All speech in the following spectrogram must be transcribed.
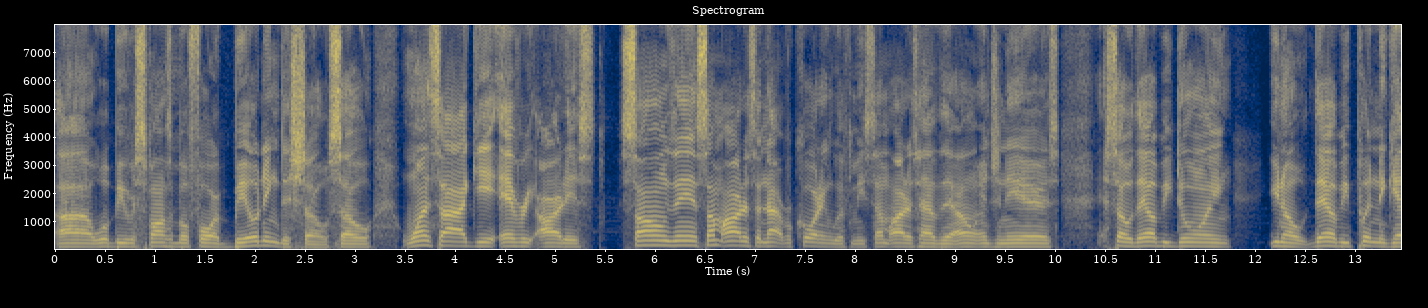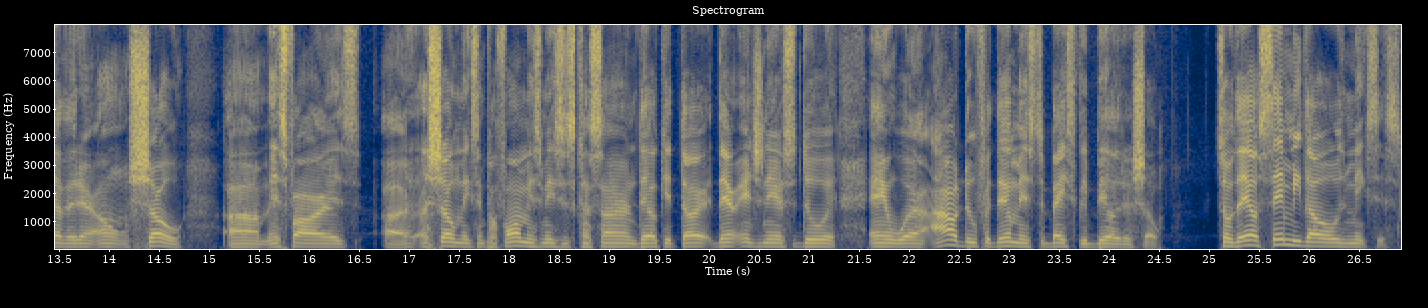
Uh, we'll be responsible for building the show. So once I get every artist songs in, some artists are not recording with me. Some artists have their own engineers, so they'll be doing, you know, they'll be putting together their own show. Um, as far as uh, a show mix and performance mix is concerned, they'll get their their engineers to do it, and what I'll do for them is to basically build a show. So they'll send me those mixes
